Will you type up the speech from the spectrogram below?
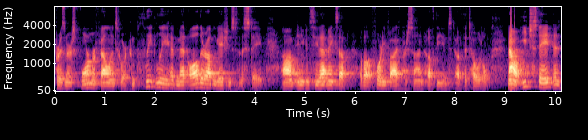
prisoners, former felons who are completely have met all their obligations to the state. Um, and you can see that makes up about 45% of the, of the total. Now, each state is,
